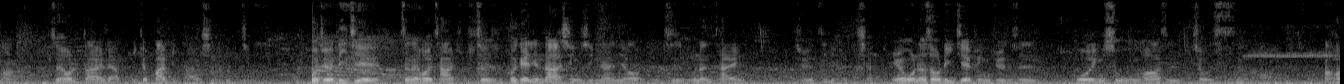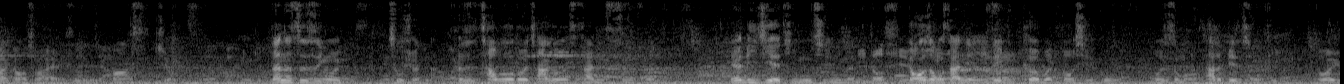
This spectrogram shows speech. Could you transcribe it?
吗？最后大概两一个半礼拜写历届。我觉得历届真的会差距，就是会给你很大的信心，但是要就是不能太觉得自己很强，因为我那时候历届平均是。国英数物化是九十四，他后来考出来是八十九，但那次是因为数学难，可是差不多都会差个三四分。因为历届的题目其实你们高中三年一定课本都写过，或是什么它的变形题都会遇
